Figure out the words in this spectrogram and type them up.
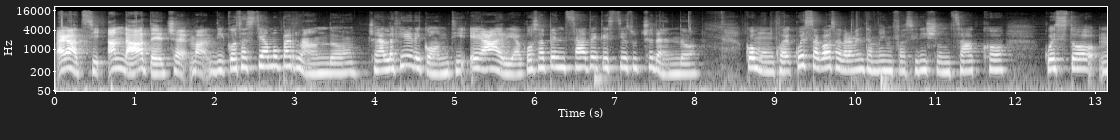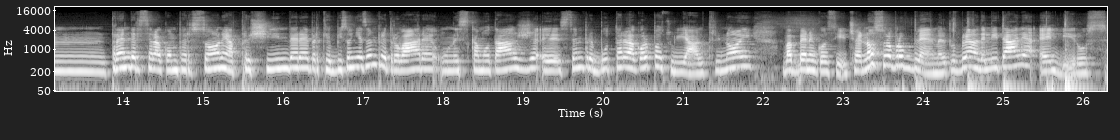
ragazzi, andate. Cioè, ma di cosa stiamo parlando? Cioè, alla fine dei conti è aria. Cosa pensate che stia succedendo? Comunque, questa cosa veramente a me infastidisce un sacco questo mh, mm, prendersela con persone a prescindere perché bisogna sempre trovare un escamotage e sempre buttare la colpa sugli altri. Noi va bene così, cioè il nostro problema, il problema dell'Italia è il virus.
